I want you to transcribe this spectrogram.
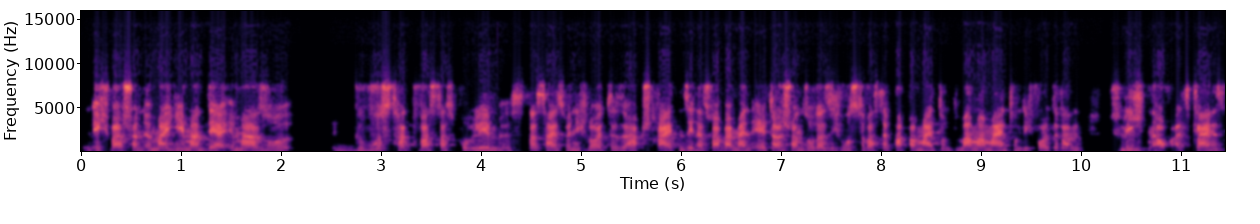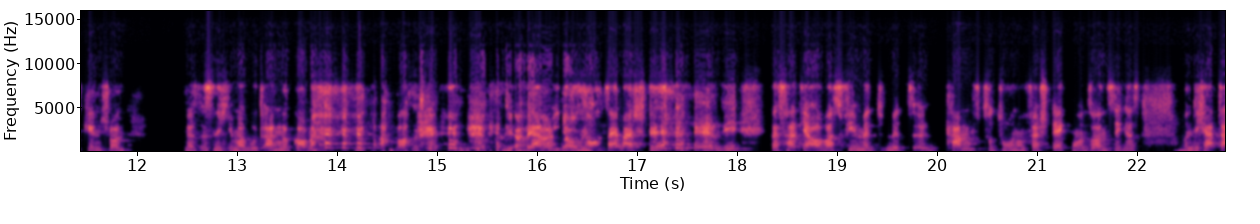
Und ich war schon immer jemand, der immer so gewusst hat, was das Problem ist. Das heißt, wenn ich Leute habe streiten sehen, das war bei meinen Eltern schon so, dass ich wusste, was der Papa meinte und Mama meinte und ich wollte dann mhm. schlichten, mhm. auch als kleines Kind schon, das ist nicht immer gut angekommen, aber ja, ja, glaube ich. So selber still irgendwie. Das hat ja auch was viel mit, mit äh, Kampf zu tun und Verstecken und sonstiges. Und mhm. ich hatte,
